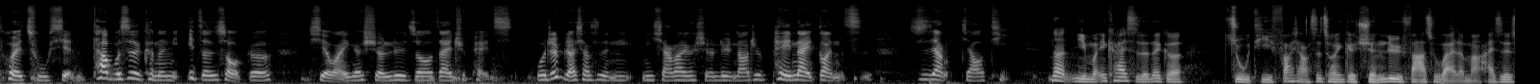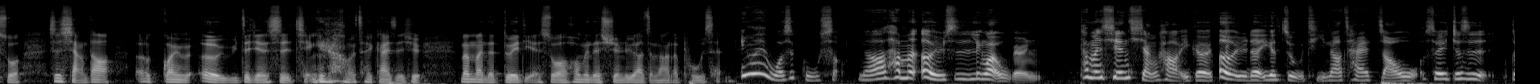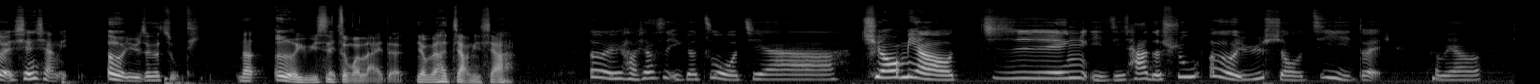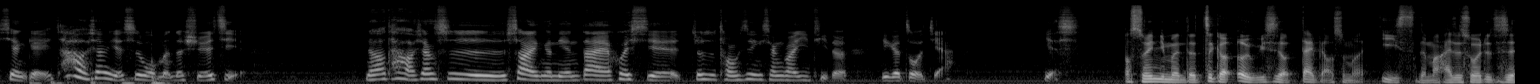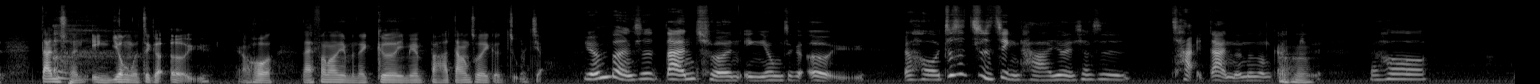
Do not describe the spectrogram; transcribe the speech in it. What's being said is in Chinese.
会出现。它不是可能你一整首歌写完一个旋律之后再去配词。我觉得比较像是你，你想到一个旋律，然后去配那一段词，就是这样交替。那你们一开始的那个主题发想是从一个旋律发出来的吗？还是说是想到呃关于鳄鱼这件事情，然后才开始去慢慢的堆叠，说后面的旋律要怎么样的铺陈？因为我是鼓手，然后他们鳄鱼是另外五个人，他们先想好一个鳄鱼的一个主题，然后才来找我，所以就是对，先想鳄鱼这个主题。那鳄鱼是怎么来的？要不要讲一下？鳄鱼好像是一个作家邱妙金以及他的书《鳄鱼手记》，对他们要献给他，好像也是我们的学姐。然后他好像是上一个年代会写就是同性相关议题的一个作家。Yes。哦，所以你们的这个鳄鱼是有代表什么意思的吗？还是说就只是单纯引用了这个鳄鱼，然后来放到你们的歌里面，把它当做一个主角？原本是单纯引用这个鳄鱼，然后就是致敬它，有点像是彩蛋的那种感觉。然后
